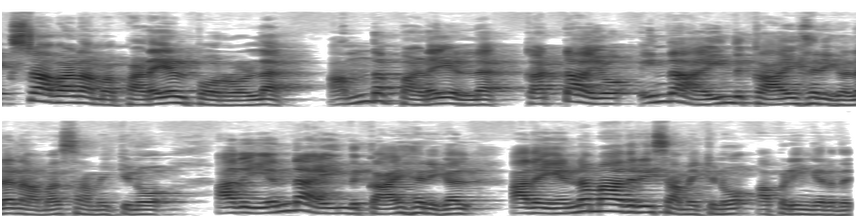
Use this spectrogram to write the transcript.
எக்ஸ்ட்ராவாக நம்ம படையல் போடுறோம்ல அந்த படையலில் கட்டாயம் இந்த ஐந்து காய்கறிகளை நாம் சமைக்கணும். அது எந்த ஐந்து காய்கறிகள் அதை என்ன மாதிரி சமைக்கணும் அப்படிங்கிறத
